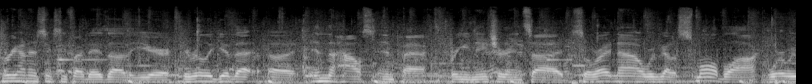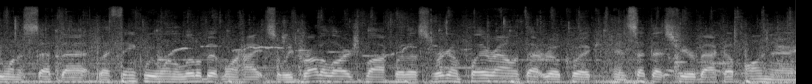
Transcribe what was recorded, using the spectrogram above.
365 days out of the year to really give that uh, in the house impact, bringing nature inside. So right now we've got a small block where we want to set that, but I think we want a little bit more height. So we brought a large block with us. We're gonna play around with that real quick and set that sphere back up on there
